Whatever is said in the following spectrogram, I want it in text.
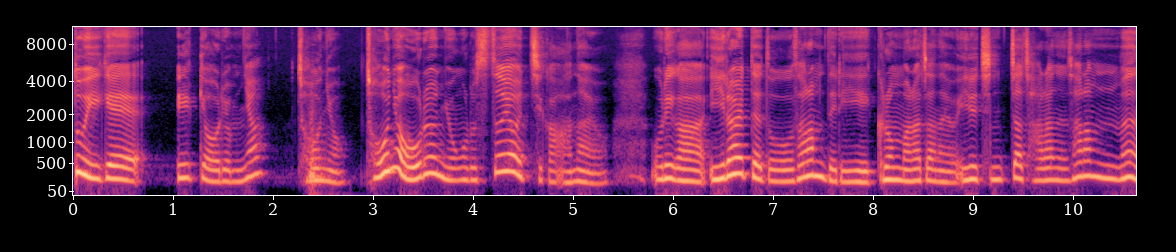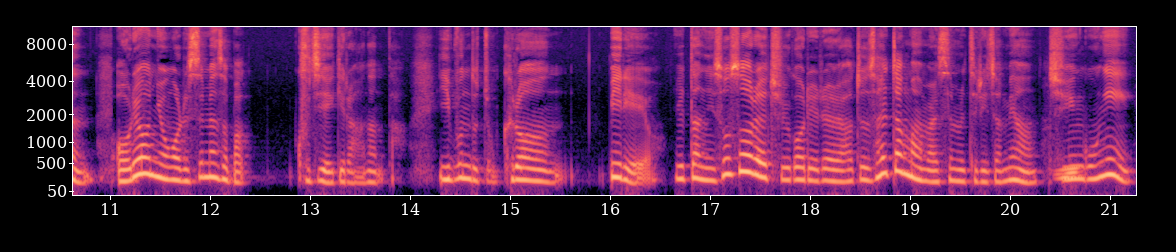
또 이게 읽기 어렵냐? 전혀. 전혀 어려운 용어로 쓰여 있지가 않아요. 우리가 일할 때도 사람들이 그런 말 하잖아요. 일 진짜 잘하는 사람은 어려운 용어를 쓰면서 막 굳이 얘기를 안 한다. 이분도 좀 그런 삘이에요. 일단 이 소설의 줄거리를 아주 살짝만 말씀을 드리자면 주인공이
